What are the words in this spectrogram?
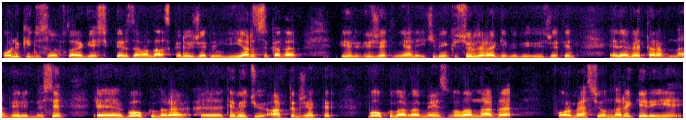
12. sınıflara geçtikleri zaman da asgari ücretin yarısı kadar bir ücretin yani 2000 küsür lira gibi bir ücretin e, devlet tarafından verilmesi e, bu okullara e, arttıracaktır. Bu okullarda mezun olanlar da formasyonları gereği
